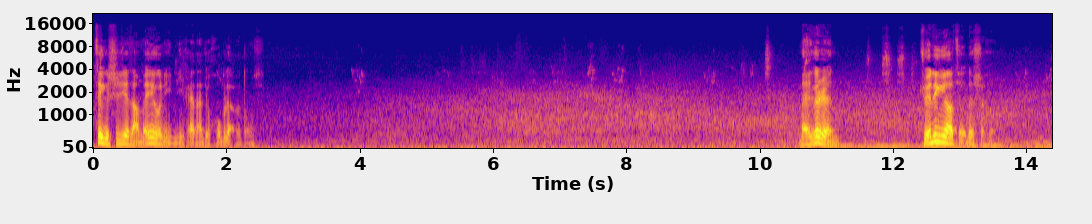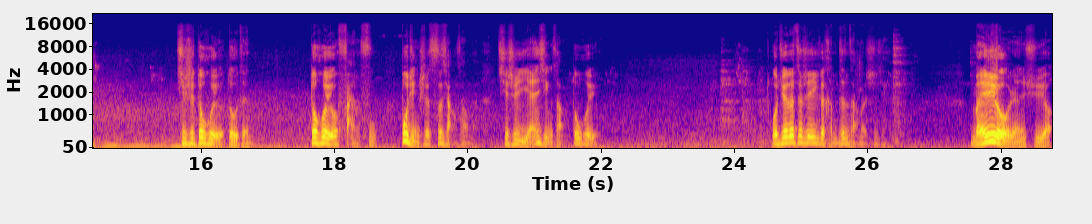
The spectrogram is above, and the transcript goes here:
这个世界上没有你离开他就活不了的东西。每个人决定要走的时候，其实都会有斗争，都会有反复，不仅是思想上的，其实言行上都会有。我觉得这是一个很正常的事情，没有人需要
